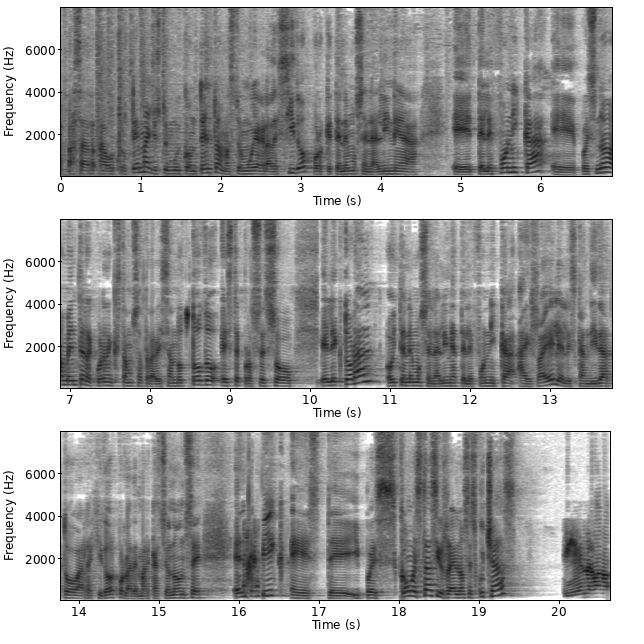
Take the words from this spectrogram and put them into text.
a pasar a otro tema. Yo estoy muy contento, además estoy muy agradecido porque tenemos en la línea eh, telefónica, eh, pues nuevamente recuerden que estamos atravesando todo este proceso electoral. Hoy tenemos en la línea telefónica a Israel, el ex candidato a regidor por la demarcación 11 en Tepic. Este, y pues, ¿cómo estás Israel? ¿Nos escuchas? Bien, hermano,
